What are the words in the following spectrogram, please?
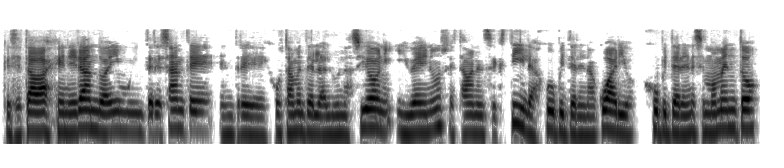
que se estaba generando ahí muy interesante entre justamente la lunación y Venus, estaban en sextil a Júpiter en Acuario, Júpiter en ese momento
